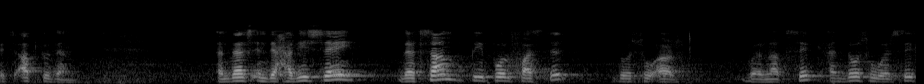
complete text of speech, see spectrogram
It's up to them. And that's in the hadith say that some people fasted those who are were not sick and those who were sick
